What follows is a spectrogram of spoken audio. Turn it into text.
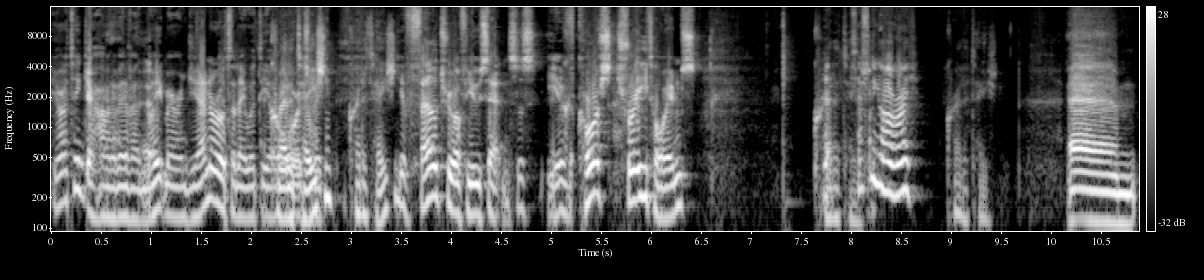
Yeah, I think you're having a bit of a nightmare in general today with the Accreditation. Accreditation. You fell through a few sentences. You've cursed three times. Accreditation. Is everything all right? Accreditation. Um,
